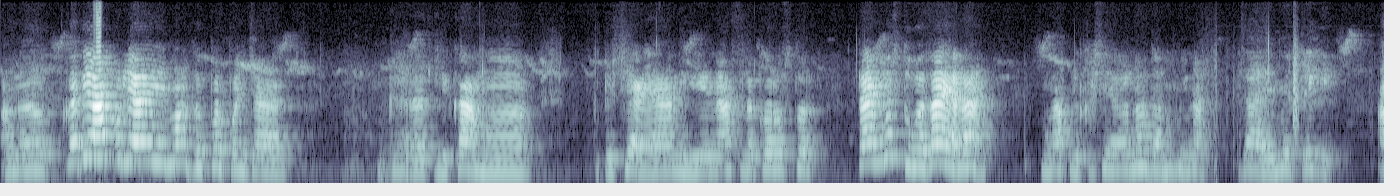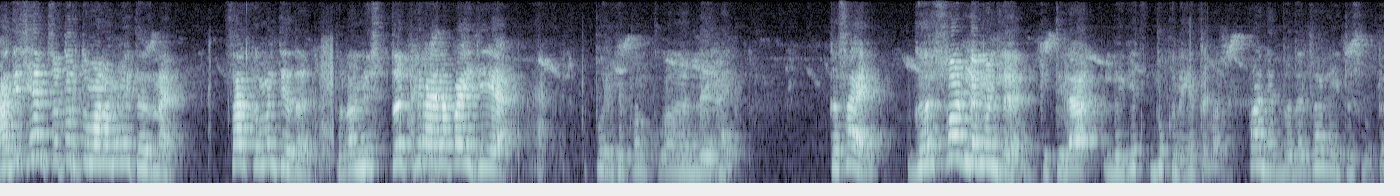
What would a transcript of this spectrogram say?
आणि कधी आपल्या माग परपंचात? घरातली कामं कुठे शेळ्या आणि हे असलं करोस तर. टाईम नसतो व जायला. मग आपलं कशा नादान होईना? जाय मिळते की. आधीच ह्यांचं तर तुम्हाला माहीतच नाही. सारखं म्हणते तर तुला नुसतं फिरायला पाहिजे या. पूर्वी पण लय आहे कसं आहे? घर सोडलं म्हणलं की तिला लगेच दुखणं येतं बघा. पाण्यात बदल झाला की तसं होतं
